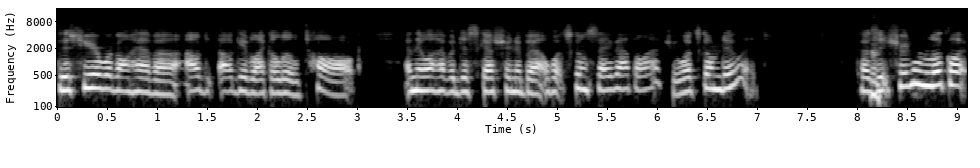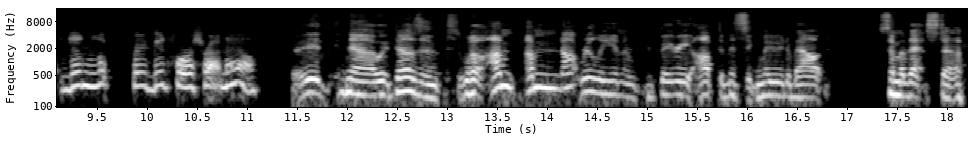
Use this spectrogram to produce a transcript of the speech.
this year we're gonna have a I'll I'll give like a little talk, and then we'll have a discussion about what's gonna save Appalachia, what's gonna do it, because Huh. it sure doesn't look like doesn't look very good for us right now. It no, it doesn't. Well, I'm I'm not really in a very optimistic mood about some of that stuff.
